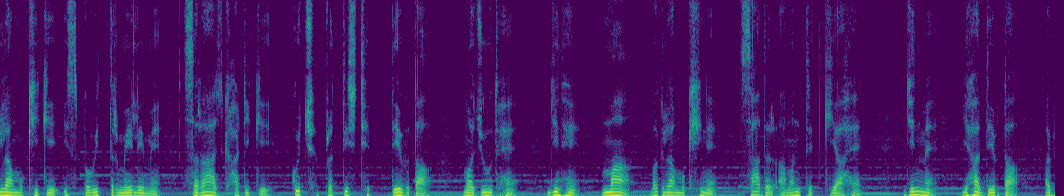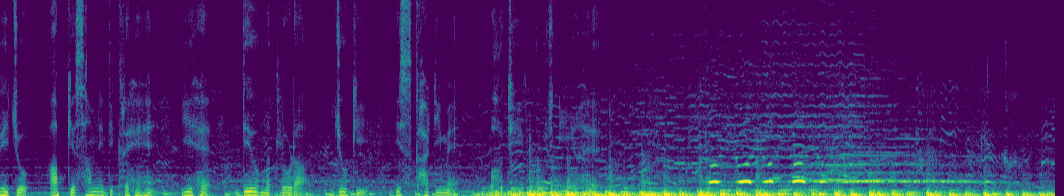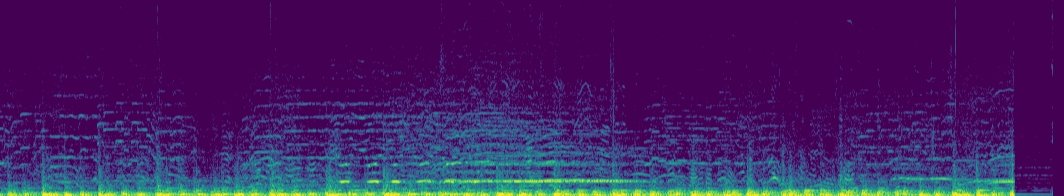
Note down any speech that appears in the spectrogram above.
बगलामुखी के इस पवित्र मेले में सराज घाटी के कुछ प्रतिष्ठित देवता मौजूद हैं, जिन्हें माँ बगलामुखी ने सादर आमंत्रित किया है। जिनमें यह देवता अभी जो आपके सामने दिख रहे हैं, ये है देव मतलोड़ा जो कि इस घाटी में बहुत ही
